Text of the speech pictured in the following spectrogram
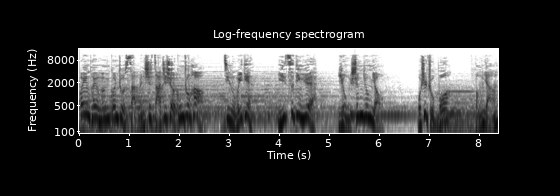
欢迎朋友们关注散文诗杂志社公众号，进入微店，一次订阅，永生拥有。我是主播冯阳。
